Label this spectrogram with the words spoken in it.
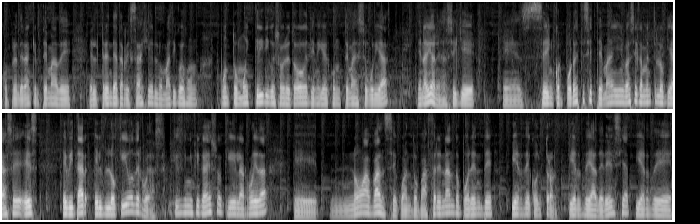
comprenderán que el tema de el tren de aterrizaje, el neumático es un punto muy crítico y sobre todo tiene que ver con temas de seguridad en aviones, así que eh, se incorporó este sistema y básicamente lo que hace es evitar el bloqueo de ruedas. ¿Qué significa eso? Que la rueda eh, no avance cuando va frenando, por ende pierde control, pierde adherencia, pierde,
